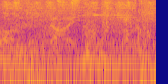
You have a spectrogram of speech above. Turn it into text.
Forest died.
